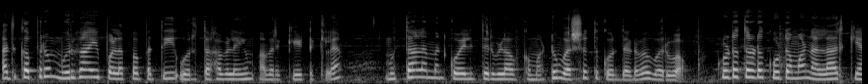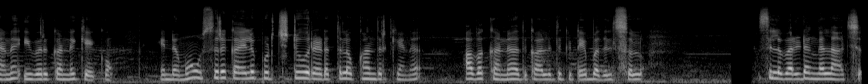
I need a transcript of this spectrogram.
அதுக்கப்புறம் முருகாயி பொழப்பை பற்றி ஒரு தகவலையும் அவர் கேட்டுக்கல. முத்தாலம்மன் கோயில் திருவிழாவுக்கு மட்டும் வருஷத்துக்கு ஒரு தடவை வருவாள் கூட்டத்தோட கூட்டமாக நல்லா இருக்கியான்னு இவர் கண்ணு கேட்கும் என்னமோ உசுரை கையில் பிடிச்சிட்டு ஒரு இடத்துல உட்காந்துருக்கேன்னு அவ கண்ணு அதுக்கு அழுதுகிட்டே பதில் சொல்லும். சில வருடங்கள் ஆச்சு.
